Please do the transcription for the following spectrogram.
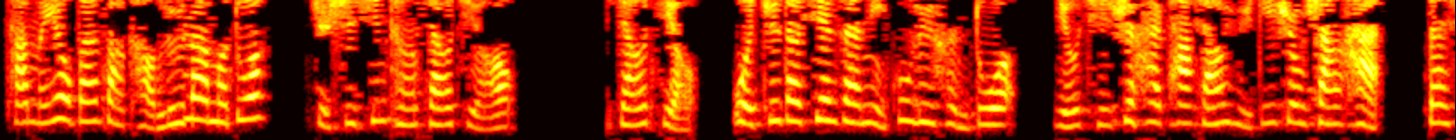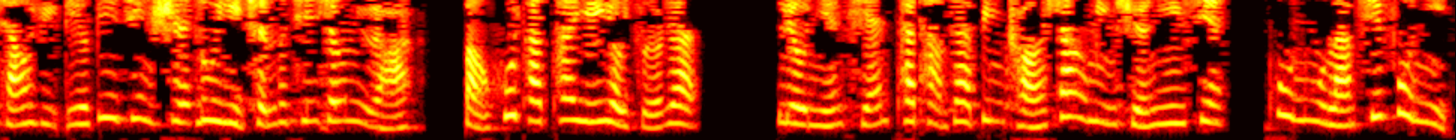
他没有办法考虑那么多。只是心疼小九。小九，我知道现在你顾虑很多，尤其是害怕小雨滴受伤害。但小雨滴毕竟是陆亦辰的亲生女儿，保护她，他也有责任。六年前，他躺在病床上，命悬一线。顾木兰欺负你，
